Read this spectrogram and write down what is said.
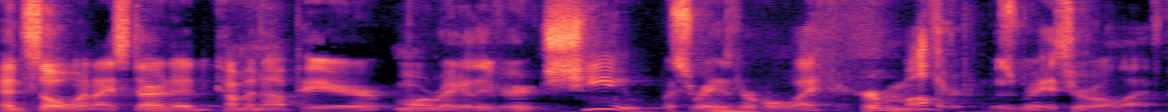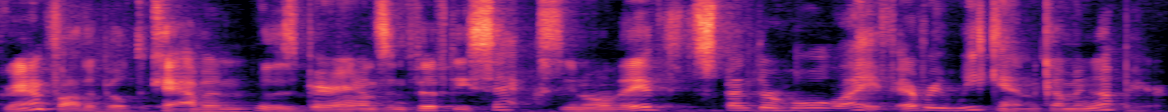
And so when I started coming up here more regularly, she was raised her whole life here. Her mother was raised her whole life. Grandfather built a cabin with his bare hands in 56. You know, they've spent their whole life every weekend coming up here.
